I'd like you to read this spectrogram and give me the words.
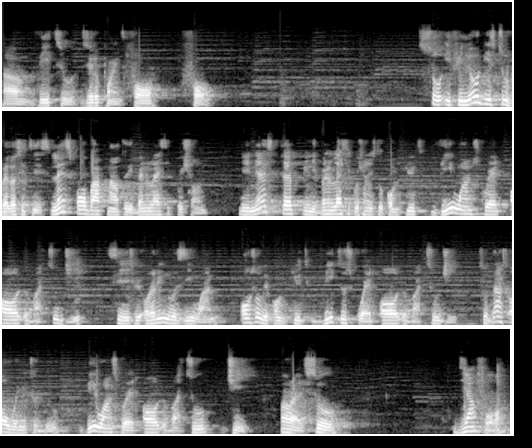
um, v2 0 0.44 so if you know these two velocities let's fall back now to the Bernoulli's equation. The next step in the Bernoulli's equation is to compute v1 squared all over 2g since we already know z1 also we compute v2 squared all over 2g so that's all we need to do. V1 squared all over 2G. Alright, so therefore,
